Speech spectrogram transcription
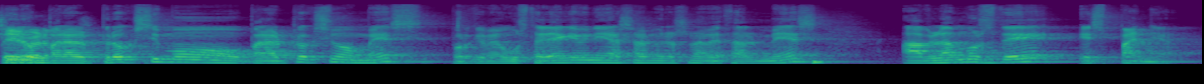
pero para el, próximo, para el próximo mes, porque me gustaría que vinieras al menos una vez al mes, hablamos de España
